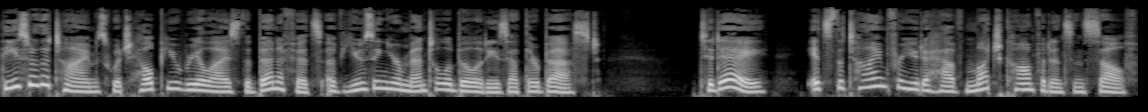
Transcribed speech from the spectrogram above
These are the times which help you realize the benefits of using your mental abilities at their best. Today, it's the time for you to have much confidence in self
